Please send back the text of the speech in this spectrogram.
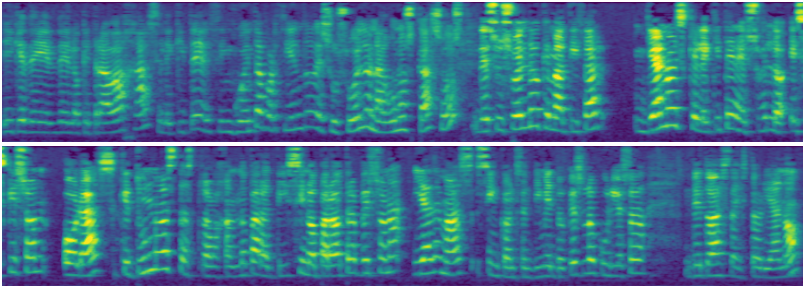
y que de, de lo que trabaja se le quite el 50% de su sueldo en algunos casos. De su sueldo que matizar ya no es que le quiten el sueldo, es que son horas que tú no estás trabajando para ti, sino para otra persona y además sin consentimiento, que es lo curioso de toda esta historia, ¿no?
